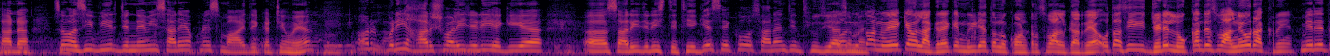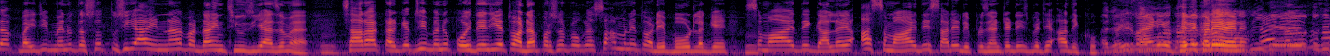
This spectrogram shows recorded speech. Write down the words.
ਸਾਡਾ ਸੋ ਅਸੀਂ ਵੀਰ ਜਿੰਨੇ ਵੀ ਸਾਰੇ ਆਪਣੇ ਸਮਾਜ ਦੇ ਇਕੱਠੇ ਹੋਏ ਆ ਔਰ ਬੜੀ ਹਰਸ਼ ਵਾਲੀ ਜਿਹੜੀ ਹੈਗੀ ਆ ਸਾਰੀ ਜਿਹੜੀ ਸਥਿਤੀ ਹੈਗੀ ਆ ਸੇਕੋ ਸਾਰਿਆਂ 'ਚ ਇੰਥੂਸੀਆਜ਼ਮ ਹੈ। ਤੁਹਾਨੂੰ ਇਹ ਕਿਉਂ ਲੱਗ ਰਿਹਾ ਕਿ ਮੀਡੀਆ ਤੁਹਾਨੂੰ ਕਾਊਂਟਰ ਸਵਾਲ ਕਰ ਰਿਹਾ? ਉਹ ਤਾਂ ਅਸੀਂ ਜਿਹੜੇ ਲੋਕਾਂ ਦੇ ਸਵਾਲ ਨੇ ਉਹ ਰੱਖ ਰਹੇ ਹਾਂ। ਮੇਰੇ ਤਾਂ ਬਾਈ ਜੀ ਮੈਨੂੰ ਦੱਸੋ ਤੁਸੀਂ ਆ ਇੰਨਾ ਵੱਡਾ ਇੰਥੂਸੀਆਜ਼ਮ ਹੈ ਸਾਰਾ ਕਰਕੇ ਤੁਸੀਂ ਮੈਨੂੰ ਪੁੱਛਦੇ ਜੀ ਇਹ ਤੁਹਾਡਾ ਪਰਸਨਲ ਪ੍ਰੋਗਰਾਮ ਸਾਹਮਣੇ ਤੁਹਾਡੇ ਬੋਰਡ ਲੱਗੇ ਸਮਾਜ ਦੀ ਗੱਲ ਹੈ ਆ ਸਮਾਜ ਦੇ ਸਾਰੇ ਰਿਪਰੈਜ਼ੈਂਟੇਟਿਵਸ ਬੈਠੇ ਆ ਦੇਖੋ। ਸੈਣੀ ਉੱਥੇ ਵੀ ਖੜੇ ਹੋਏ ਨੇ। ਤੁਸੀਂ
